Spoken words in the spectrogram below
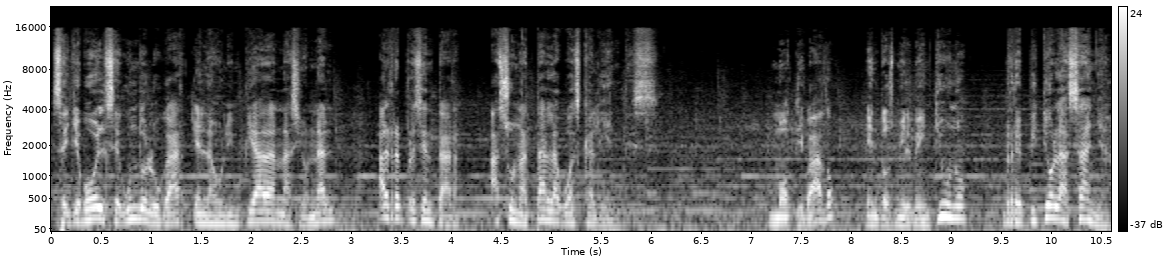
se llevó el segundo lugar en la Olimpiada Nacional al representar a su natal Aguascalientes. Motivado, en 2021 repitió la hazaña.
